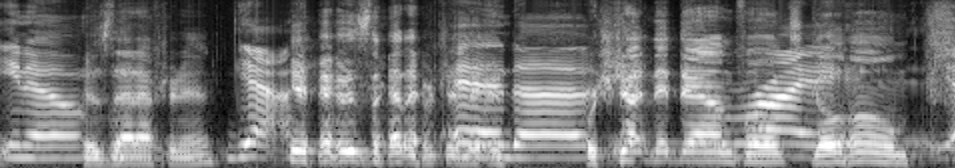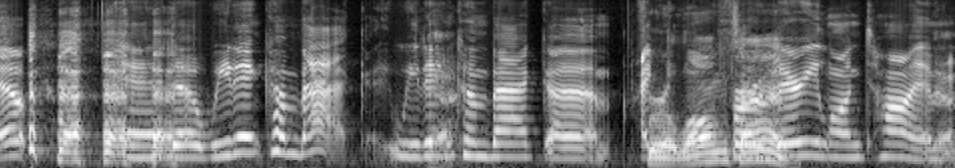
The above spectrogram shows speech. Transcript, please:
you know. It was that afternoon. yeah. it was that afternoon. And, uh, We're shutting it down, folks. Go home. Yep. and uh, we didn't come back. We didn't Yeah. come back um, For a long for time. For a very long time. Yeah.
